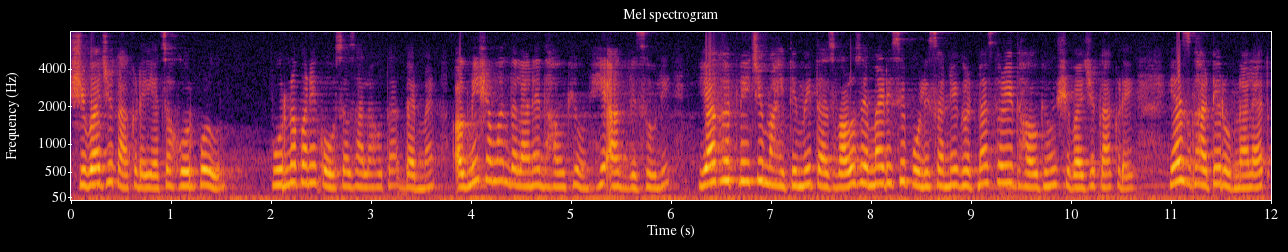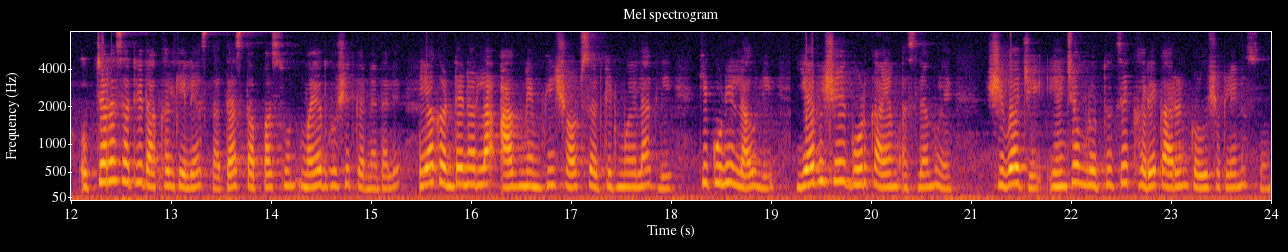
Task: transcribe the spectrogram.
शिवाजी काकडे याचा होर पळून पूर्णपणे कोळसा झाला होता. दरम्यान अग्निशमन दलाने धाव घेऊन ही आग विझवली. या घटनेची माहिती मिळताच वाळूज एमआयडीसी पोलिसांनी घटनास्थळी धाव घेऊन शिवाजी काकडे याच घाटी रुग्णालयात उपचारासाठी दाखल केले असता त्यास तपासून मयत घोषित करण्यात आले. या कंटेनरला आग नेमकी शॉर्ट सर्किटमुळे लागली की कुणी लावली याविषयी गुड कायम असल्यामुळे शिवाजी यांच्या मृत्यूचे खरे कारण कळू शकले नसून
